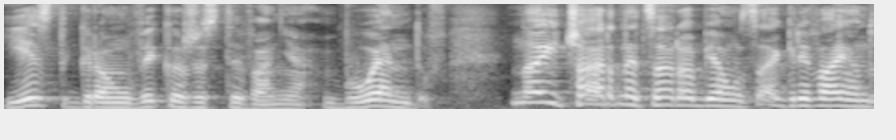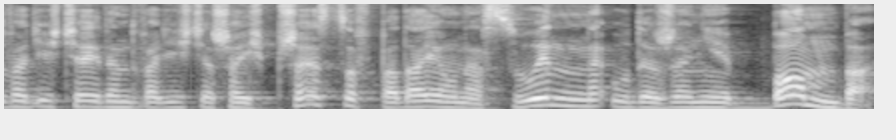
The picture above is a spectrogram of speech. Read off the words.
jest grą wykorzystywania błędów. No i czarne co robią? Zagrywają 21-26, przez co wpadają na słynne uderzenie bomba,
